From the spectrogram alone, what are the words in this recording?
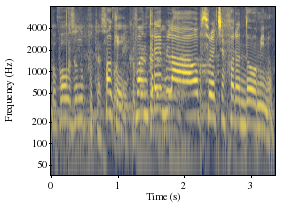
Pe pauză nu putem să Ok, vorbim. că vă parcă întreb dăm- la 18 fără 2 minute.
